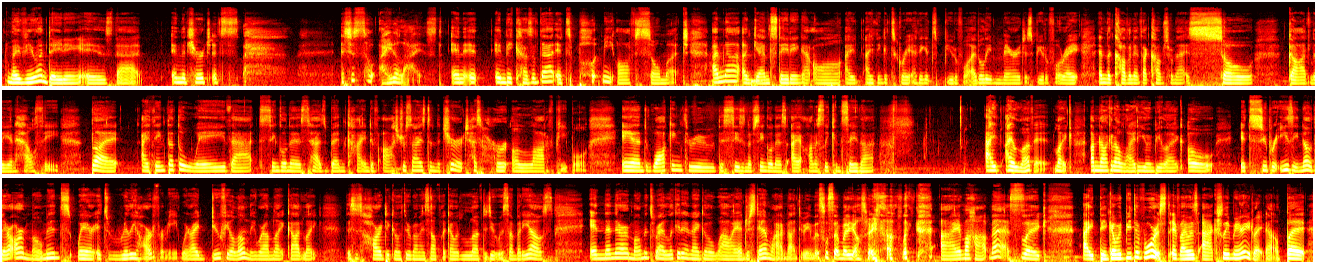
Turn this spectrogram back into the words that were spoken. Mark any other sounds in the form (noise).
my view on dating is that in the church it's (sighs) it's just so idolized and it and because of that it's put me off so much. I'm not against dating at all. I i think it's great. I think it's beautiful. I believe marriage is beautiful right? And the covenant that comes from that is so godly and healthy. But I think that the way that singleness has been kind of ostracized in the church has hurt a lot of people. And walking through this season of singleness, I honestly can say that I I love it. Like I'm not going to lie to you and be like, "Oh, it's super easy." No, there are moments where it's really hard for me, where I do feel lonely, where I'm like, "God, like this is hard to go through by myself. Like I would love to do it with somebody else." And then there are moments where I look at it and I go, "Wow, I understand why I'm not doing this with somebody else (laughs) right now." like I am a hot mess. Like I think I would be divorced if I was actually married right now. But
